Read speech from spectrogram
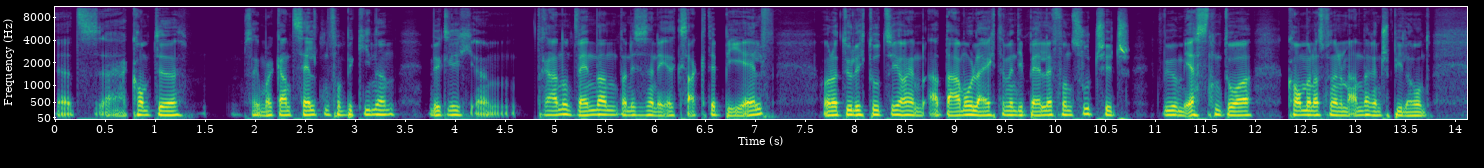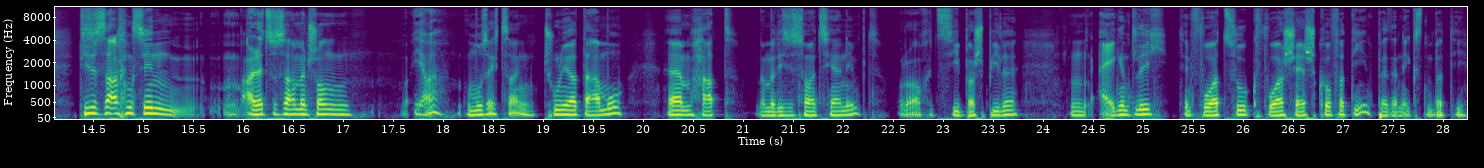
Jetzt äh, kommt er, sag mal, ganz selten von Beginn an wirklich ähm, dran und wenn dann, dann ist es eine exakte B11. Aber natürlich tut sich auch ein Adamo leichter, wenn die Bälle von Sucic wie beim ersten Tor kommen als von einem anderen Spieler. Und diese Sachen sind alle zusammen schon, ja, man muss echt sagen, Junior Adamo ähm, hat, wenn man die Saison jetzt hernimmt, oder auch jetzt paar Spiele, mh, eigentlich den Vorzug vor Scheschko verdient bei der nächsten Partie.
